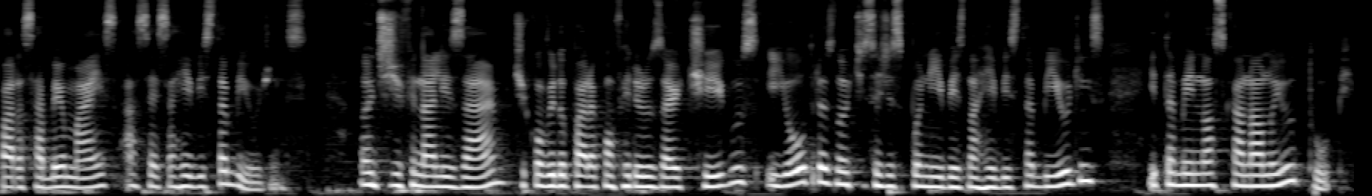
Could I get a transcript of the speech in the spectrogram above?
Para saber mais, acesse a revista Buildings. Antes de finalizar, te convido para conferir os artigos e outras notícias disponíveis na revista Buildings e também no nosso canal no YouTube.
